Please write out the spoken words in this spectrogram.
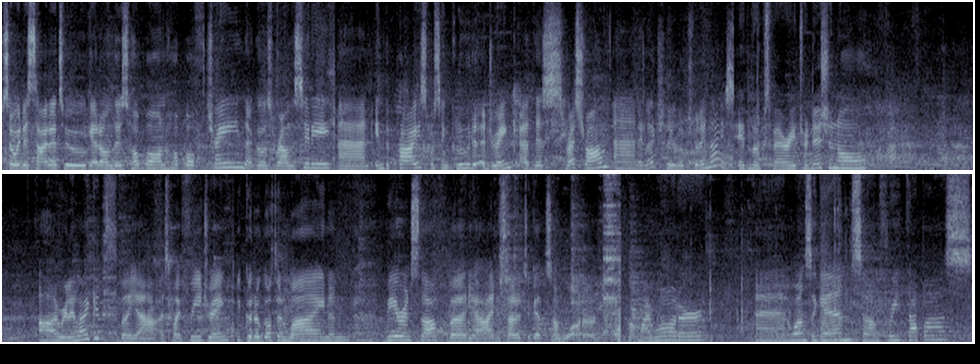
So we decided to get on this hop-on, hop-off train that goes around the city and in the price was included a drink at this restaurant and it actually looks really nice. It looks very traditional. I really like it. But yeah, as my free drink, you could have gotten wine and beer and stuff, but yeah, I decided to get some water. Got my water and once again some free tapas.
